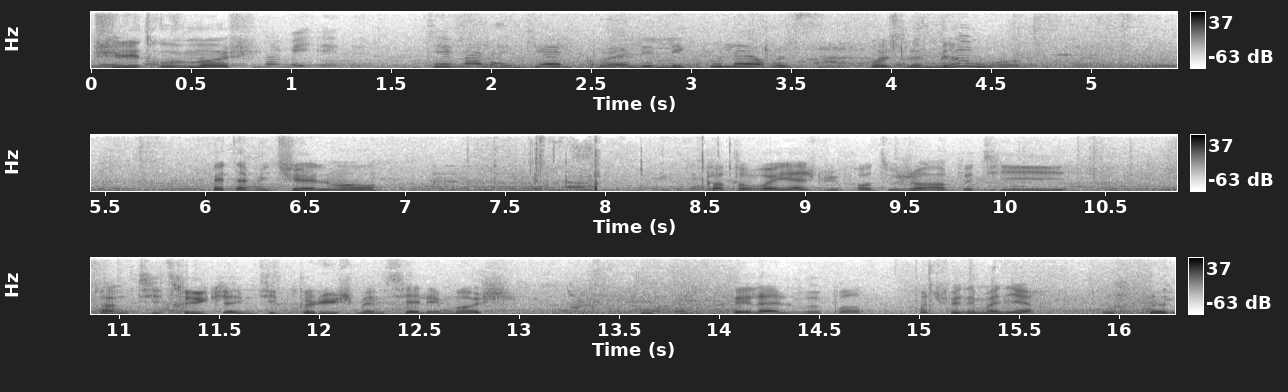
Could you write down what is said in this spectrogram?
Tu les trouves moches? Non mais t'es mal à gueule quoi, les, couleurs aussi. Moi je l'aime bien moi. En fait habituellement, quand on voyage, je lui prends toujours un petit, un petit truc, une petite peluche même si elle est moche. Et là elle veut pas. Pourquoi tu fais des manières? Le rose,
